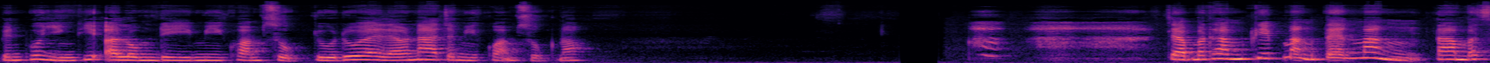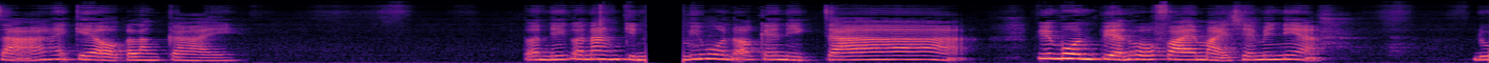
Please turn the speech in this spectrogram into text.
เป็นผู้หญิงที่อารมณ์ดีมีความสุขอยู่ด้วยแล้วน่าจะมีความสุขเนาะ จับมาทำคลิปมั่งเต้นมั่งตามภาษาให้แกออกกำลังกาย ตอนนี้ก็นั่งกินพี่มูลออร์แกนิกจ้าพี่มูลเปลี่ยนโปรไฟล์ใหม่ใช่ไหมเนี่ย ดู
